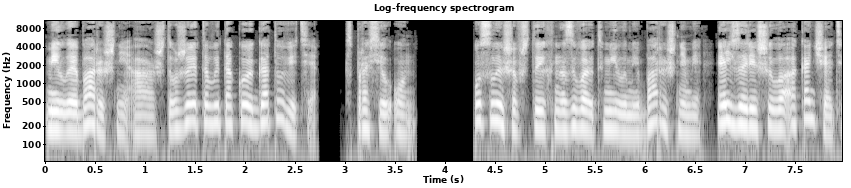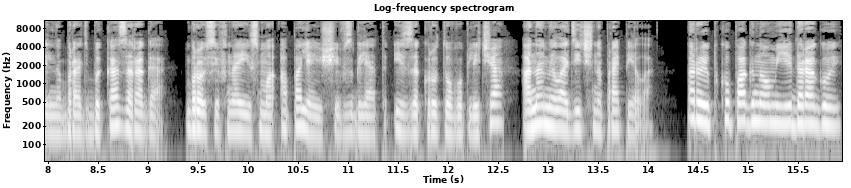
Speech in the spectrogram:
«Милые барышни, а что же это вы такое готовите?» — спросил он. Услышав, что их называют милыми барышнями, Эльза решила окончательно брать быка за рога. Бросив на Исма опаляющий взгляд из-за крутого плеча, она мелодично пропела. «Рыбку по ей, дорогой.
